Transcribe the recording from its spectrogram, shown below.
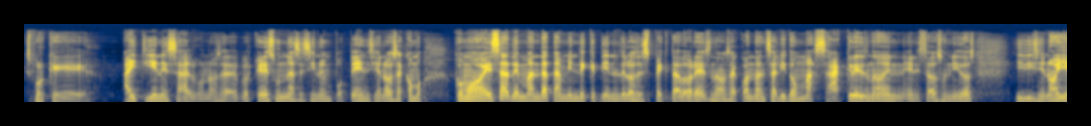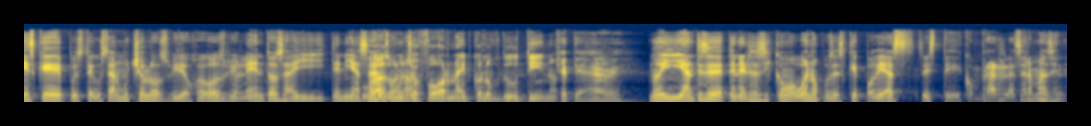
es porque ahí tienes algo, ¿no? O sea, porque eres un asesino en potencia, ¿no? O sea, como, como esa demanda también de que tienen de los espectadores, ¿no? O sea, cuando han salido masacres, ¿no? En, en Estados Unidos y dicen, oye, es que pues te gustaron mucho los videojuegos violentos, ahí tenías algo, ¿no? mucho Fortnite, Call of Duty, ¿no? GTA, güey. ¿no? Y antes de detenerse así como, bueno, pues es que podías este, comprar las armas en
